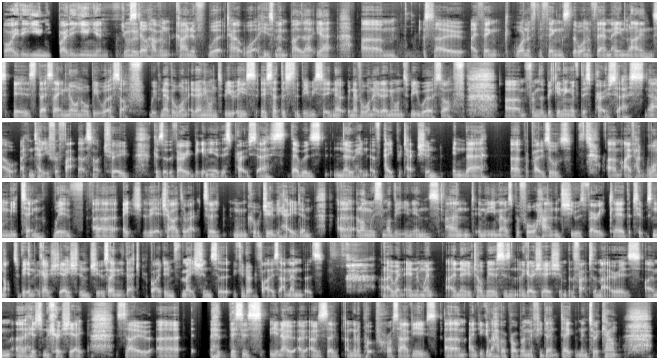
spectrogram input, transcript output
by the union. By the union, Do you want to- still haven't kind of worked out what he's meant by that yet. Um, so I think one of the things that one of their main lines is they're saying no one will be worse off. We've never wanted anyone to be. He's, he said this to the BBC. No, we never wanted anyone to be worse off um, from the beginning of this process. Now I can tell you for a fact that's not true because at the very beginning of this process there was no hint of pay protection in there uh, proposals. Um, I've had one meeting with uh, H- the HR director, called Julie Hayden, uh, along with some other unions. And in the emails beforehand, she was very clear that it was not to be a negotiation. She was only there to provide information so that we could advise our members. And I went in and went, I know you've told me this isn't negotiation, but the fact of the matter is I'm uh, here to negotiate. So uh, this is, you know, I, I was, I'm going to put across our views, um, and you're going to have a problem if you don't take them into account.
